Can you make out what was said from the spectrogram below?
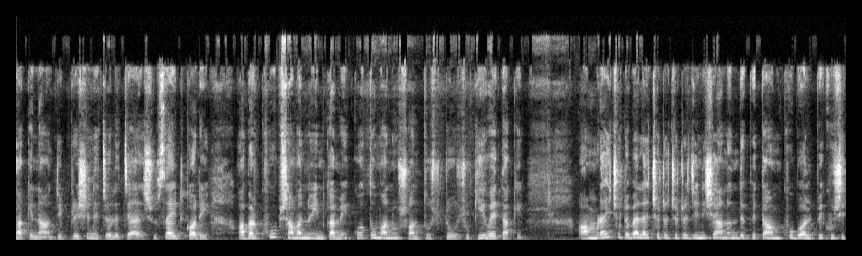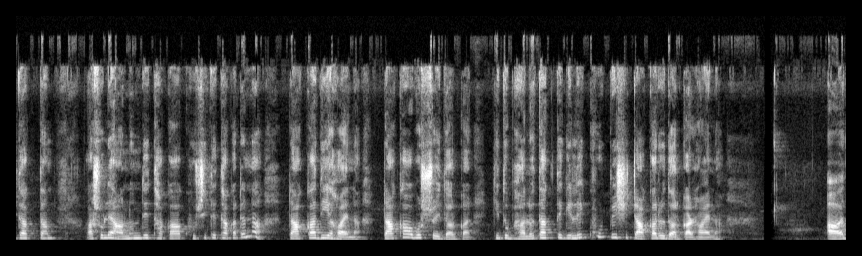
থাকে না ডিপ্রেশনে চলে যায় সুসাইড করে, আবার খুব সামান্য ইনকামে কত মানুষ সন্তুষ্ট, সুখী হয়ে থাকে। আমরাই ছোটোবেলায় ছোট ছোট জিনিসে আনন্দ পেতাম, খুব অল্পে খুশি থাকতাম। আসলে আনন্দে থাকা, খুশিতে থাকাটা না, টাকা দিয়ে হয় না। টাকা অবশ্যই দরকার, কিন্তু ভালো থাকতে গেলে খুব বেশি টাকারও দরকার হয় না। আজ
